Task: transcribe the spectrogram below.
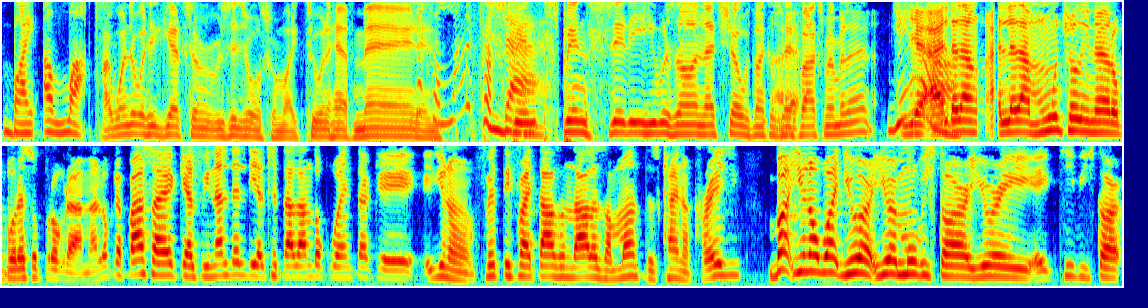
by a lot. I wonder what he gets some residuals from, like Two and a Half Men. He gets a lot from Spin, that. Spin City. He was on that show with Michael J. Fox. Remember that? yeah. Yeah, a él, le dan, a él le dan mucho dinero por esos programas. Lo que pasa es que al final del día él se está dando cuenta que, you know, $55,000 a month is kind of crazy. But you know what? You're you're a movie star. You're a, a TV star.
